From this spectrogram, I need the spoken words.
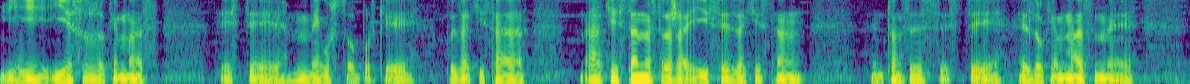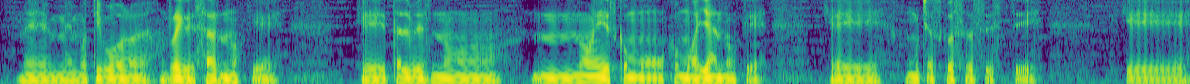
y, y eso es lo que más este me gustó porque pues aquí está aquí están nuestras raíces aquí están entonces este es lo que más me me, motivó a regresar no que que tal vez no, no es como, como allá, ¿no? Que, que hay muchas cosas este, que,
